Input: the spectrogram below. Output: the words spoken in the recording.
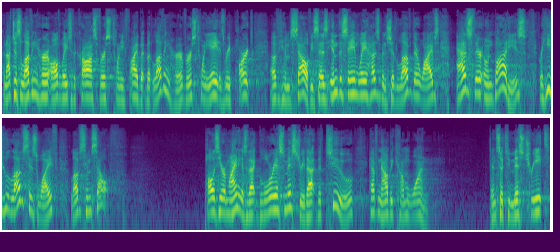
And not just loving her all the way to the cross, verse 25, but, but loving her, verse 28, is very part of himself. He says, In the same way, husbands should love their wives as their own bodies, for he who loves his wife loves himself. Paul is here reminding us of that glorious mystery that the two have now become one. And so to mistreat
